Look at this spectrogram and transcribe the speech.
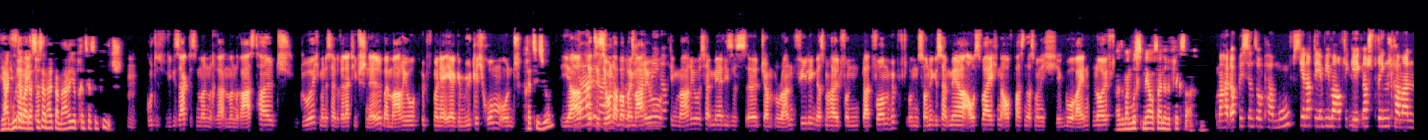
ja gut, aber das ist dann halt bei Mario Prinzessin Peach. Hm. Gut, wie gesagt, man, man rast halt durch. Man ist halt relativ schnell. Bei Mario hüpft man ja eher gemütlich rum und. Präzision? Ja, ja Präzision, genau. aber und bei Mario, Ding Mario ist halt mehr dieses äh, Jump'n'Run-Feeling, dass man halt von Plattformen hüpft und Sonic ist halt mehr ausweichen, aufpassen, dass man nicht irgendwo reinläuft. Also man muss mehr auf seine Reflexe achten. Man hat auch ein bisschen so ein paar Moves, je nachdem, wie man auf die Gegner springen, kann man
